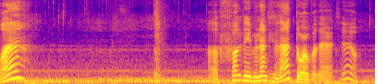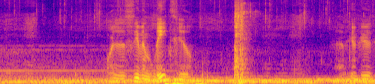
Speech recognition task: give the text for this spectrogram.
What? How the fuck did they even access that door over there, too? Where does this even lead to? I'm confused.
